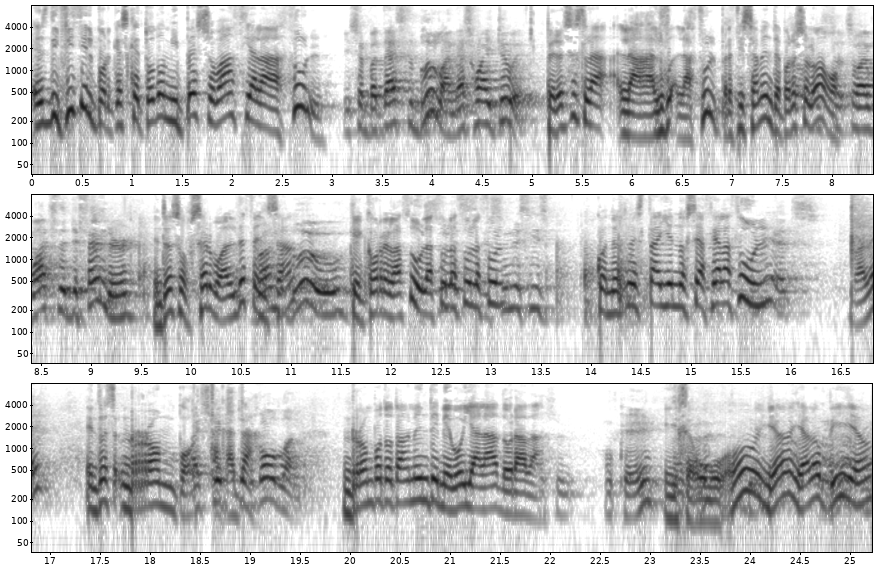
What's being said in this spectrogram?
Es difícil porque es que todo mi peso va hacia la azul. He said, but that's the blue line. That's why I do it. Pero esa es la, la, la azul, precisamente, por eso lo hago. So, so I watch the defender Entonces observo al defensa Run the blue. que corre el azul, azul, azul, As azul. as Cuando él está yéndose hacia el azul, hits, ¿vale? Entonces rompo, line. rompo totalmente y me voy a la dorada. Okay. Y dije, oh, ya, ya lo pillo.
